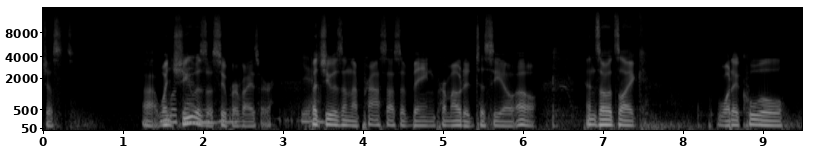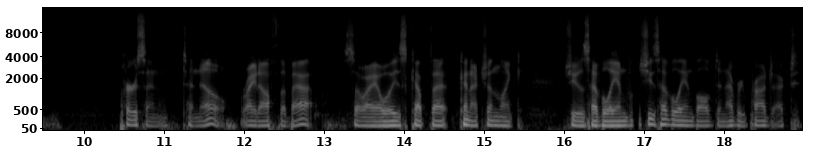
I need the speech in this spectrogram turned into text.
just uh, when she was a supervisor, yeah but she was in the process of being promoted to COO. And so it's like what a cool person to know right off the bat. So I always kept that connection like she was heavily in, she's heavily involved in every project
